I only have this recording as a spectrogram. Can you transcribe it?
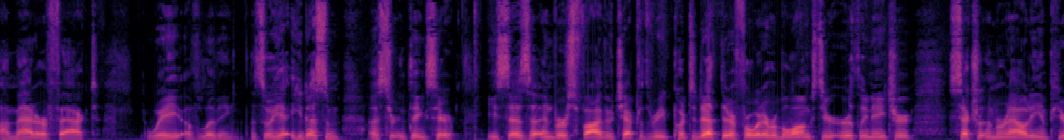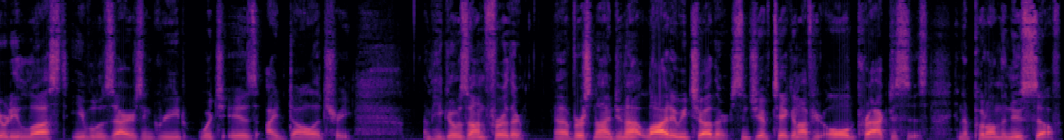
a matter of fact, way of living. And so he, he does some uh, certain things here. He says uh, in verse 5 of chapter 3 Put to death, therefore, whatever belongs to your earthly nature sexual immorality, impurity, lust, evil desires, and greed, which is idolatry. Um, he goes on further. Uh, verse 9 Do not lie to each other, since you have taken off your old practices and have put on the new self,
